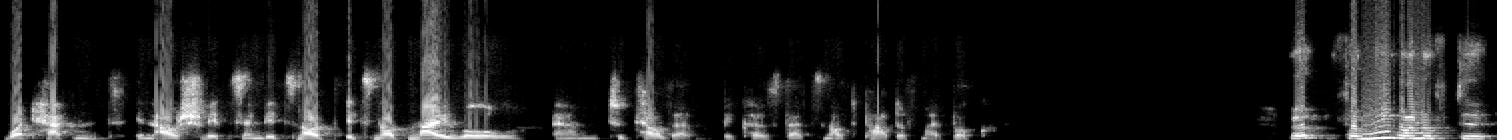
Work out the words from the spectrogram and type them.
what happened in Auschwitz, and it's not it's not my role um, to tell them because that's not part of my book. Well, for me, one of the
